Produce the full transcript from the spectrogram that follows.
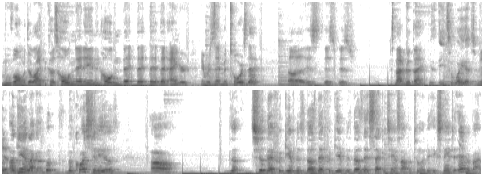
move on with their life because holding that in and holding that that, that, that anger and resentment towards that uh, is is is it's not a good thing. It eats away at you. Yeah. But again, like, but the question is, um, the, should that forgiveness, does that forgiveness, does that second chance opportunity extend to everybody?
